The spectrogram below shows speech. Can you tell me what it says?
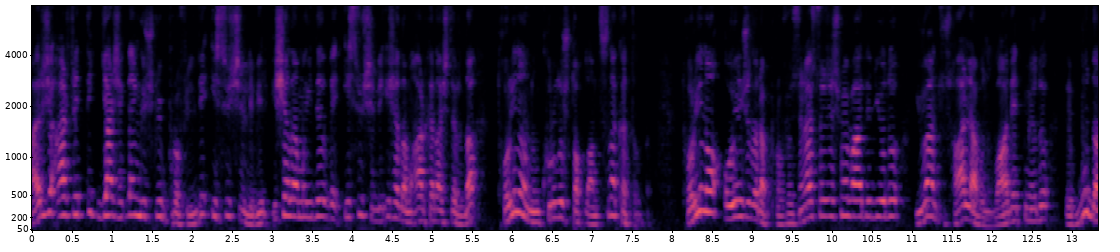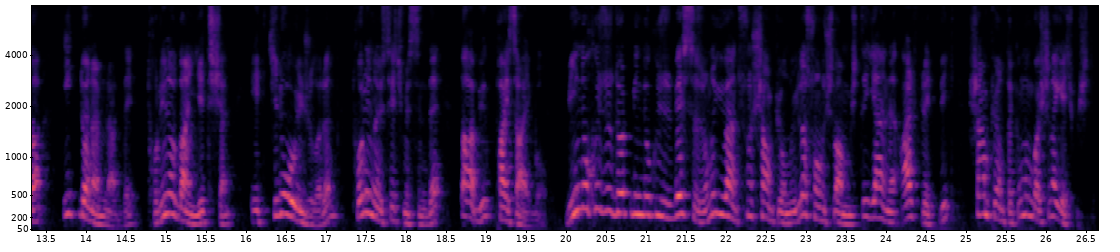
Ayrıca Alfred Dick gerçekten güçlü bir profildi. İsviçreli bir iş adamıydı ve İsviçreli iş adamı arkadaşları da Torino'nun kuruluş toplantısına katıldı. Torino oyunculara profesyonel sözleşme vaat ediyordu. Juventus hala bunu vaat etmiyordu ve bu da ilk dönemlerde Torino'dan yetişen etkili oyuncuların Torino'yu seçmesinde daha büyük pay sahibi oldu. 1904-1905 sezonu Juventus'un şampiyonluğuyla sonuçlanmıştı. Yani Alfred Dick şampiyon takımın başına geçmişti.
